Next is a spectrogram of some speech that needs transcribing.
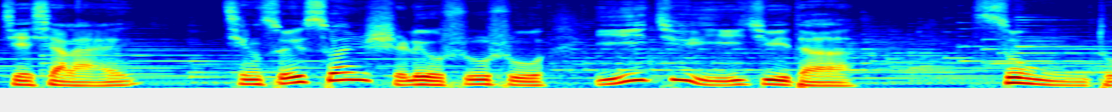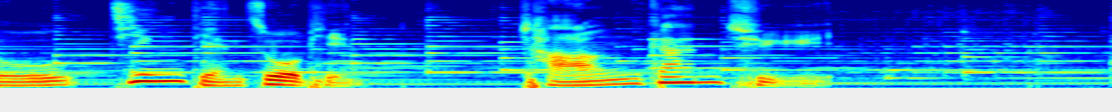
接下来，请随酸石榴叔叔一句一句的诵读经典作品《长干曲》。《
